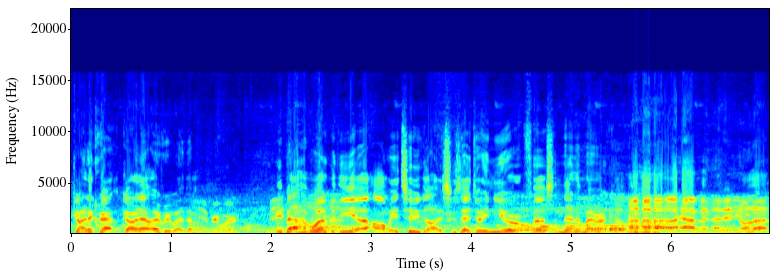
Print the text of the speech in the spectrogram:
Going, across, going out everywhere then? Everywhere. You better have a word with the uh, Army of Two guys because they're doing Europe first and then America. I haven't. I didn't know that.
